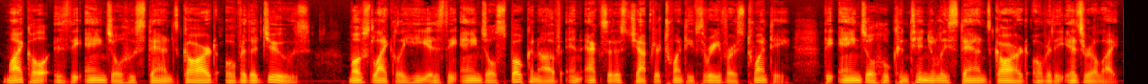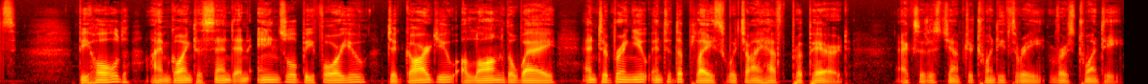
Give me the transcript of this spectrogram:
Michael is the angel who stands guard over the Jews. Most likely he is the angel spoken of in Exodus chapter 23 verse 20, the angel who continually stands guard over the Israelites. Behold, I am going to send an angel before you to guard you along the way and to bring you into the place which I have prepared. Exodus chapter 23, verse 20.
